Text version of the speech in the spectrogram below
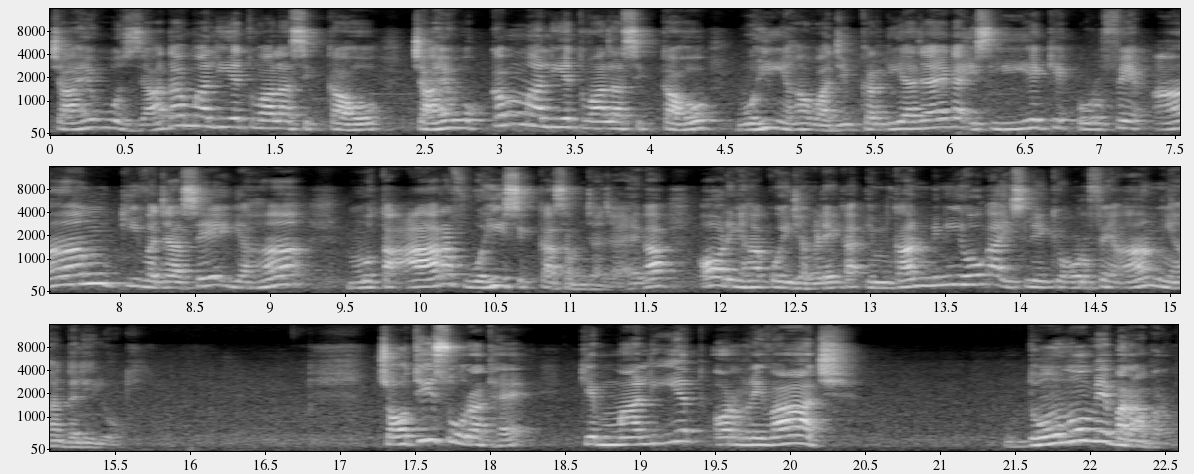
चाहे वो ज़्यादा मालियत वाला सिक्का हो, चाहे वो कम मालियत वाला सिक्का हो, वही यहाँ वाजिब कर दिया जाएगा। इसलिए कि उर्फ़ आम की वजह से यहाँ मुतारफ़ वही सिक्का समझा जाएगा और यहाँ कोई झगड़े का इम्कान भी नहीं होगा, इसलिए कि उर्फ़ आम यहाँ दलील होगी। चौथी सूरत है कि मालियत और रिवाज दोनों में बराबर हो।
